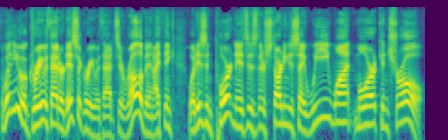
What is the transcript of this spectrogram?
Whether you agree with that or disagree with that, it's irrelevant. I think what is important is, is they're starting to say, we want more control.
